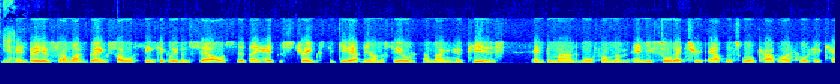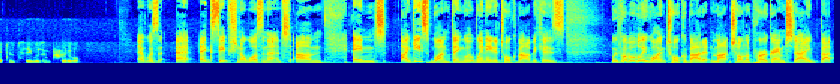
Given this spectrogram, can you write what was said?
Yeah. and B of someone being so authentically themselves that they had the strength to get out there on the field among her peers and demand more from them. And you saw that throughout this World Cup. I thought her captaincy was incredible. It was exceptional, wasn't it? Um, and I guess one thing we need to talk about because we probably won't talk about it much on the program today, but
